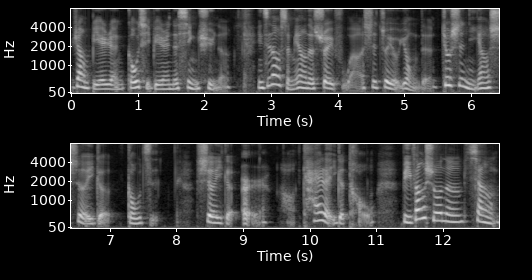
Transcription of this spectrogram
让别人勾起别人的兴趣呢？你知道什么样的说服啊是最有用的？就是你要设一个钩子，设一个饵，好，开了一个头。比方说呢，像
